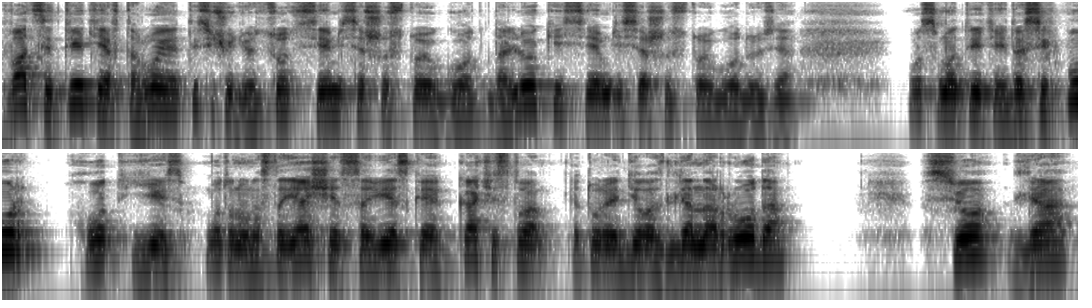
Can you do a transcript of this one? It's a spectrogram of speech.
23.02.1976 год. Далекий 76 год, друзья. Вот смотрите, и до сих пор ход есть. Вот оно, настоящее советское качество, которое делалось для народа. Все для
